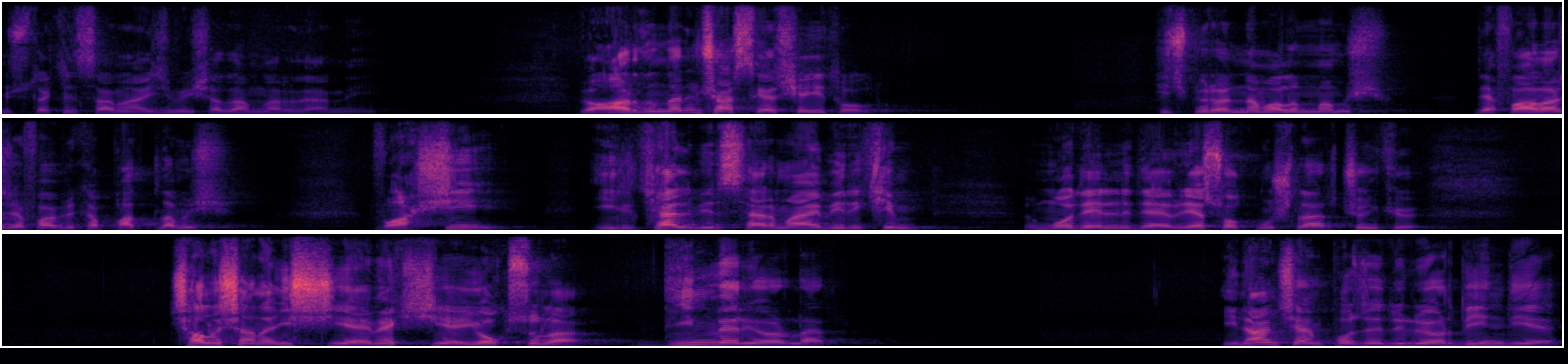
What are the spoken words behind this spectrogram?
Müstakil Sanayici ve İş Adamları Derneği. Ve ardından üç asker şehit oldu. Hiçbir önlem alınmamış. Defalarca fabrika patlamış. Vahşi, ilkel bir sermaye birikim modelini devreye sokmuşlar. Çünkü çalışana, işçiye, emekçiye, yoksula din veriyorlar. İnanç empoze ediliyor din diye.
